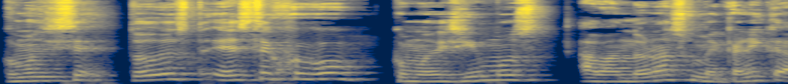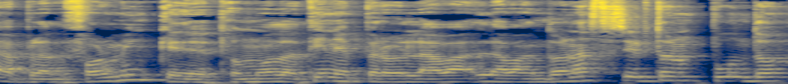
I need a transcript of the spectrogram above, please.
¿Cómo se dice? Todo este, este juego, como decimos, abandona su mecánica de platforming, que de todos modos la tiene, pero la, la abandona hasta cierto punto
